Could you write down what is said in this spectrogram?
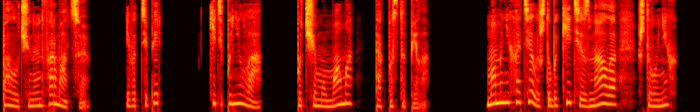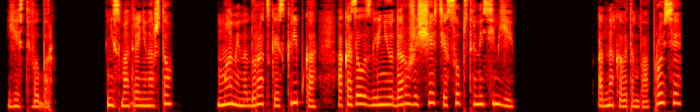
полученную информацию. И вот теперь Кити поняла, почему мама так поступила. Мама не хотела, чтобы Кити знала, что у них есть выбор. Несмотря ни на что, Мамина дурацкая скрипка оказалась для нее дороже счастья собственной семьи. Однако в этом вопросе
